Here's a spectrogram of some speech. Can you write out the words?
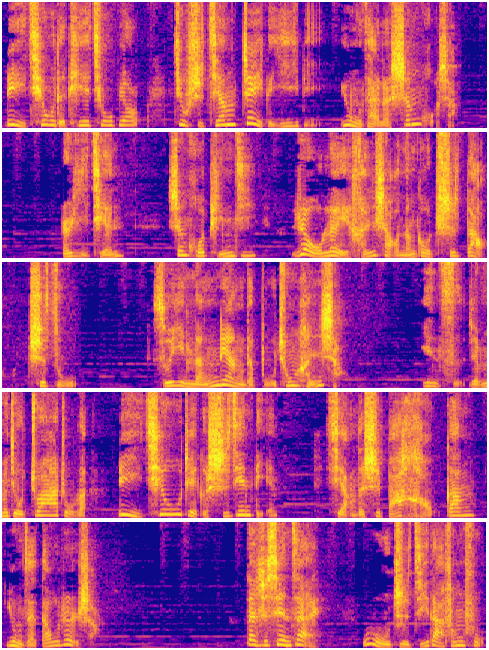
立秋的贴秋膘，就是将这个医理用在了生活上。而以前生活贫瘠，肉类很少能够吃到吃足，所以能量的补充很少。因此，人们就抓住了立秋这个时间点，想的是把好钢用在刀刃上。但是现在物质极大丰富，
